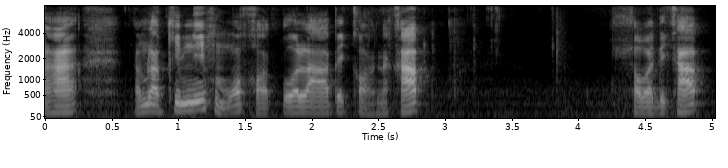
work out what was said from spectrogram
นะฮะสำหรับคลิปนี้ผมก็ขอตัวลาไปก่อนนะครับ สวัสดีครับ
